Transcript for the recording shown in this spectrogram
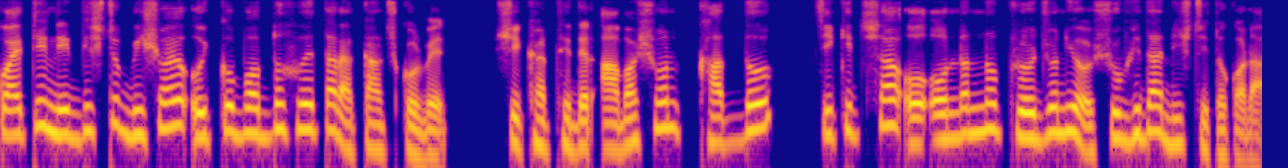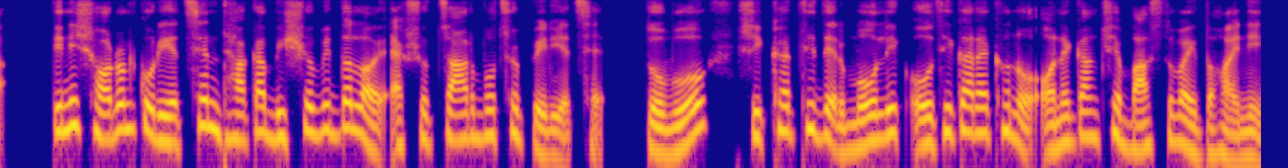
কয়েকটি নির্দিষ্ট বিষয়ে ঐক্যবদ্ধ হয়ে তারা কাজ করবেন। শিক্ষার্থীদের আবাসন, খাদ্য, চিকিৎসা ও অন্যান্য প্রয়োজনীয় সুবিধা নিশ্চিত করা। তিনি স্মরণ করিয়েছেন, ঢাকা বিশ্ববিদ্যালয় একশো চার বছর পেরিয়েছে। তবুও শিক্ষার্থীদের মৌলিক অধিকার এখনও অনেকাংশে বাস্তবায়িত হয়নি।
